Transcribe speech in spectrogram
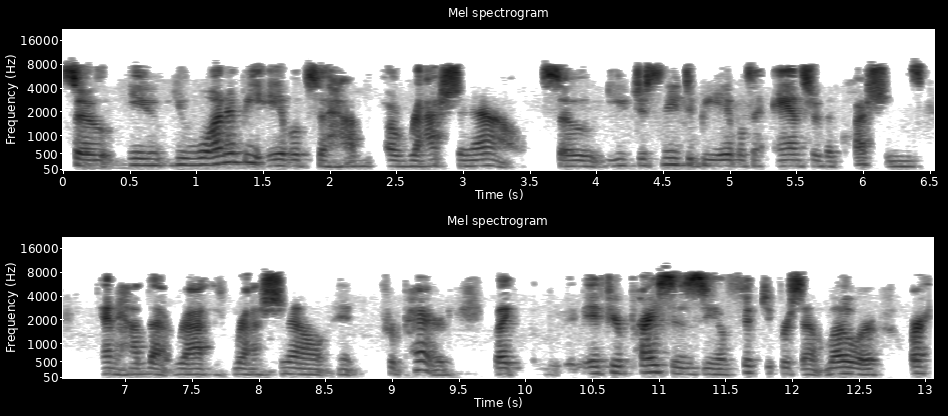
So mm-hmm. you, you want to be able to have a rationale. So you just need to be able to answer the questions and have that ra- rationale prepared. Like if your price is, you know, 50% lower, or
